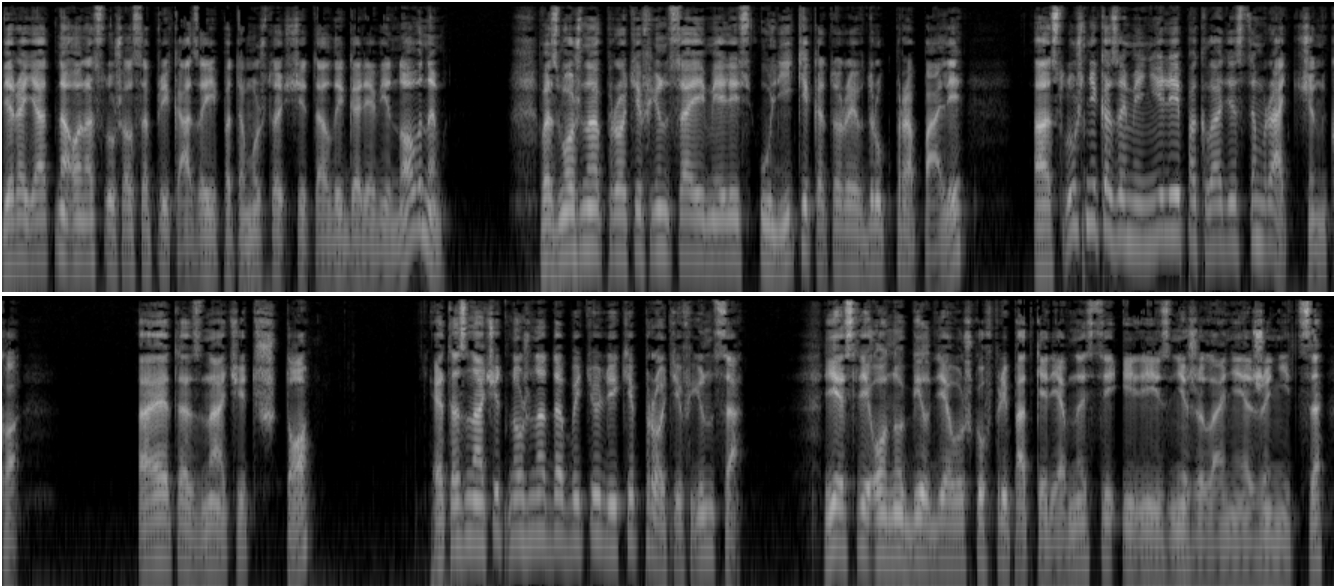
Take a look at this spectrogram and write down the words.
Вероятно, он ослушался приказа и потому что считал Игоря виновным. Возможно, против юнца имелись улики, которые вдруг пропали, а слушника заменили покладистым Радченко. А это значит что? Это значит, нужно добыть улики против юнца. Если он убил девушку в припадке ревности или из нежелания жениться –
